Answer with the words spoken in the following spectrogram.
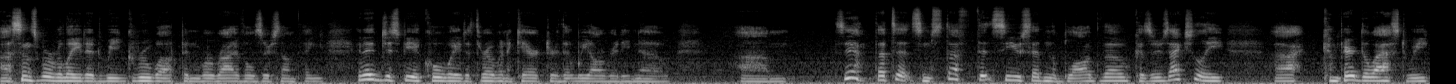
uh, since we're related, we grew up and we're rivals or something. And it'd just be a cool way to throw in a character that we already know. Um, so yeah, that's it. Some stuff that SIU said in the blog though, because there's actually, uh, compared to last week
